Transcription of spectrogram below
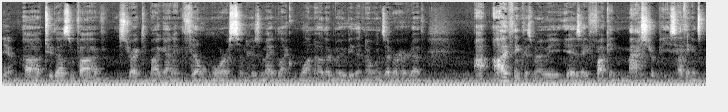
Yeah. Uh, 2005. It's directed by a guy named Phil Morrison, who's made like one other movie that no one's ever heard of. I, I think this movie is a fucking masterpiece. I think it's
